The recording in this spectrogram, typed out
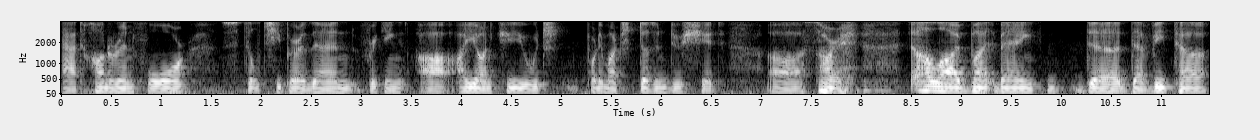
at 104, still cheaper than freaking uh, IonQ, which pretty much doesn't do shit. Uh, sorry, Ally Bank, De, DaVita,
